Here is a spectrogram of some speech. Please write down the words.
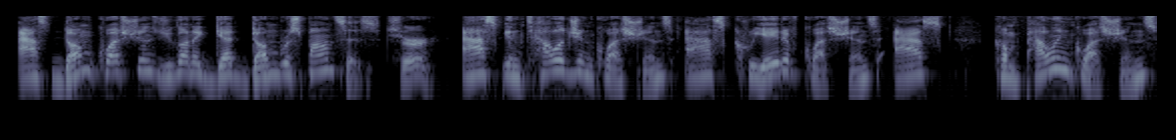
Ask dumb questions, you're going to get dumb responses. Sure. Ask intelligent questions. Ask creative questions. Ask compelling questions,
